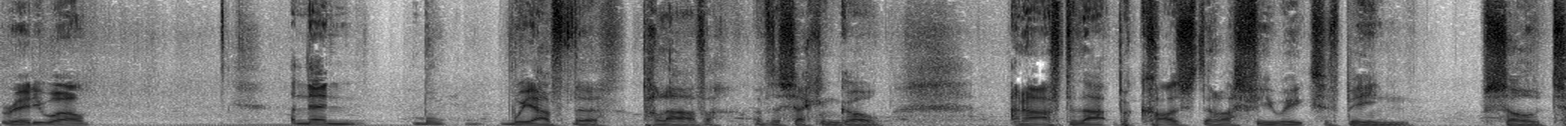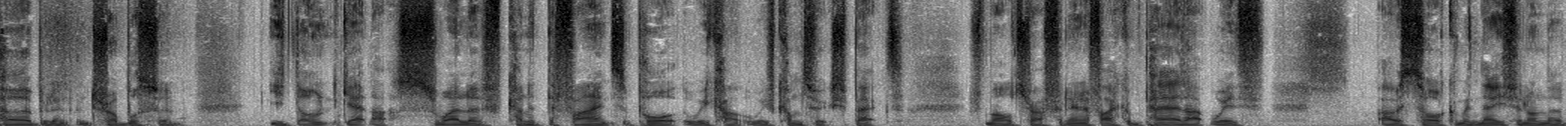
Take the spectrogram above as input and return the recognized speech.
really well. And then we have the palaver of the second goal. And after that, because the last few weeks have been so turbulent and troublesome, you don't get that swell of kind of defiant support that we we've come to expect from Old Trafford. And if I compare that with, I was talking with Nathan on the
